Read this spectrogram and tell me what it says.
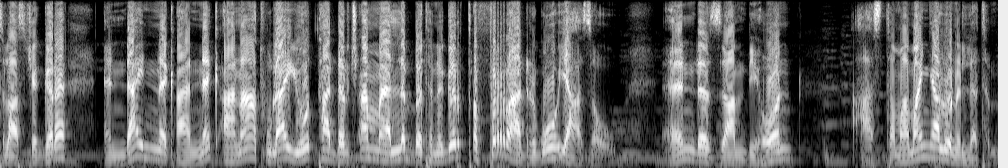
ስላስቸገረ እንዳይነቃነቅ አናቱ ላይ የወታደር ጫማ ያለበትን እግር ጥፍር አድርጎ ያዘው። እንደዛም ቢሆን አስተማማኝ አልሆንለትም።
